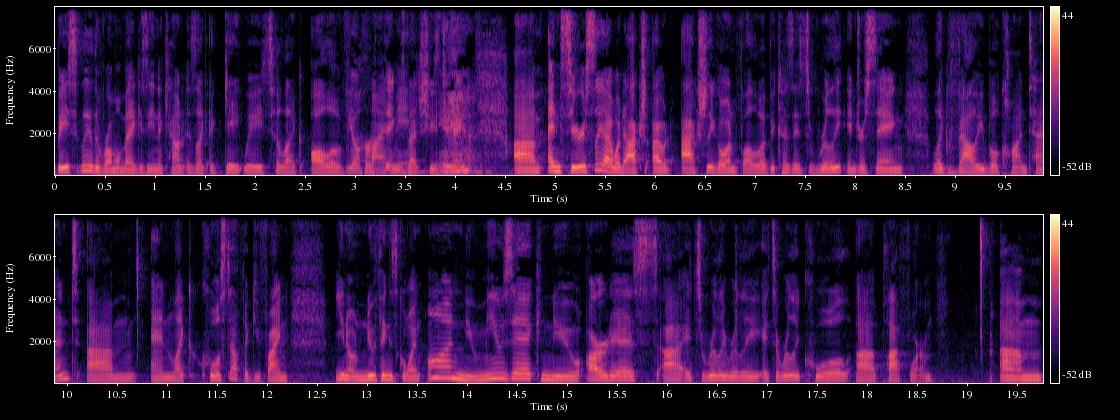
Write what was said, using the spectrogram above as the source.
basically the Rumble Magazine account is like a gateway to like all of You'll her things me. that she's doing. um, and seriously, I would actually I would actually go and follow it because it's really interesting, like valuable content um, and like cool stuff. Like you find, you know, new things going on, new music, new artists. Uh, it's really really it's a really cool uh, platform. Um,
